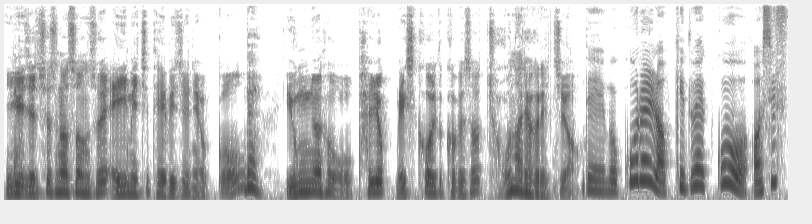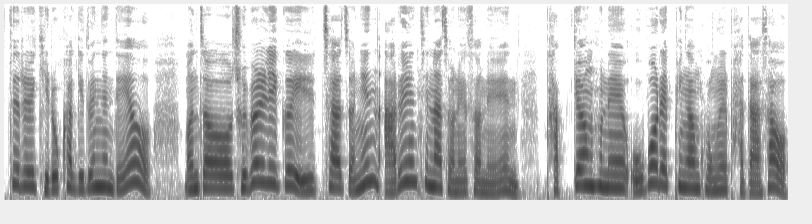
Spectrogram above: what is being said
이게 네. 이제 최순호 선수의 A매치 데뷔전이었고 네. 6년 후 86 멕시코 월드컵에서 좋은 활약을 했죠. 네, 뭐 골을 넣기도 했고 어시스트를 기록하기도 했는데요. 먼저 조별리그 1차전인 아르헨티나전에서는 박경훈의 오버래핑한 공을 받아서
